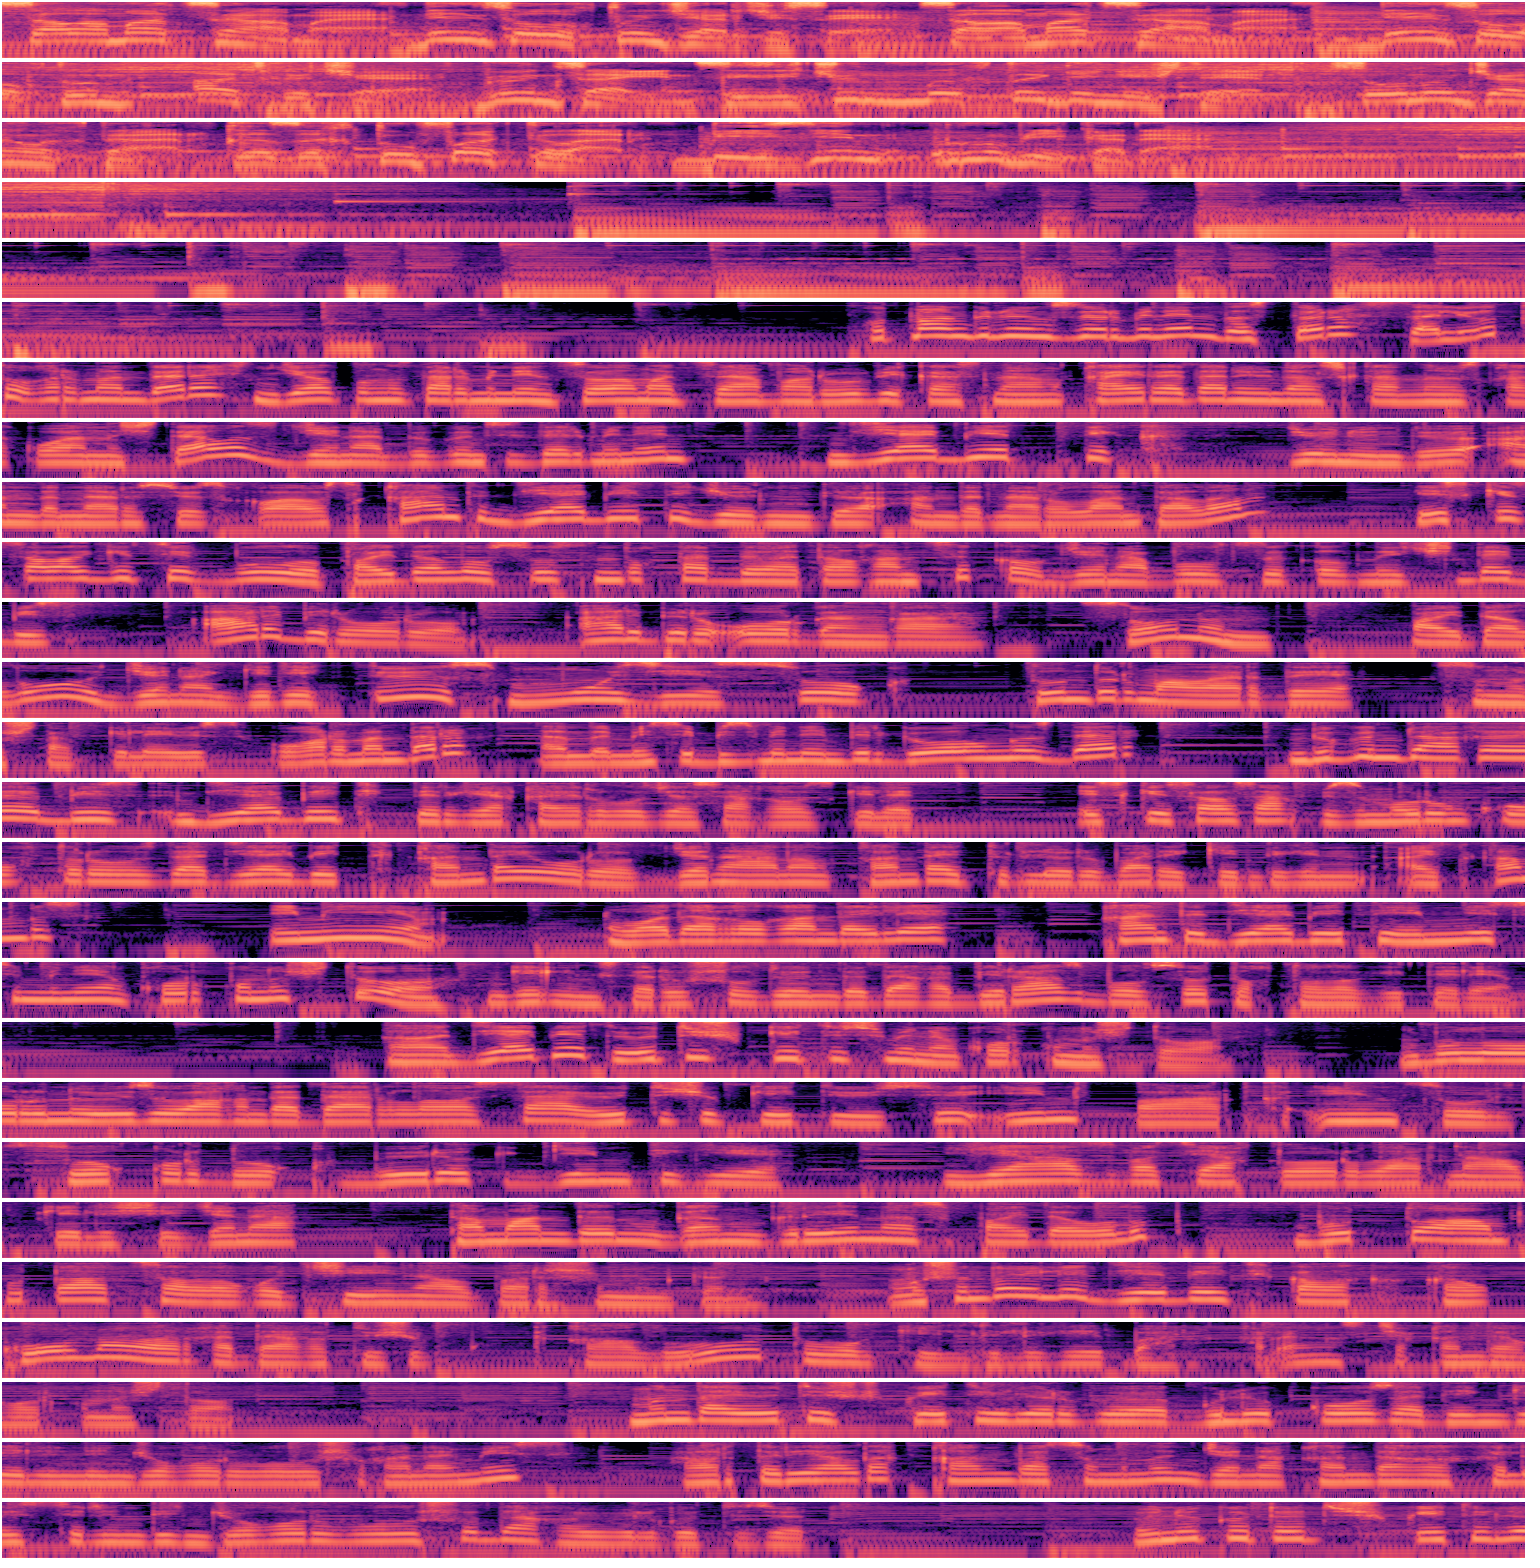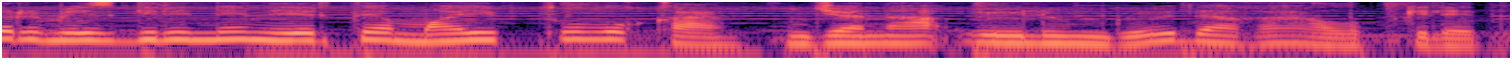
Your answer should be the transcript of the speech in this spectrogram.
саламат саама ден соолуктун жарчысы. Саламат саама ден соолуктун ачкычы. Күн сайын сиз үчүн мыкты кеңештер сонун жаңылыктар кызыктуу фактылар биздин рубрикада. Кутман күнүңүздөр менен достор салют угармандар жалпыңыздар менен саламат рубрикасынан кайрадан үн алышканыбызга кубанычтабыз. Жана бүгүн сиздер менен диабеттик жөнүндө андан ары сөз кылабыз. Кант диабети жөнүндө андан ары уланталы эске сала кетсек бул пайдалуу суусундуктар деп аталган цикл жана бул циклдын ичинде биз ар бир оору ар бир органга сонун пайдалуу жана керектүү смузи сок тундурмаларды сунуштап келебиз. Угармандар анда эмесе биз менен бирге болуңуздар. Бүгүн дагы биз диабетиктерге кайрылуу жасагыбыз келет. Эске салсак биз мурунку уктуруубузда диабеттик кандай оору жана анын кандай түрлөрү бар экендигин айтканбыз. Эми убада кылгандай эле кант диабети эмнеси менен коркунучтуу келиңиздер ушул жөнүндө дагы бир аз болсо токтоло кетели диабет өтүшүп кетүүсү менен коркунучтуу бул ооруну өз убагында дарылабаса өтүшүп кетүүсү инфаркт инсульт сокурдук бөйрөк кемтиги язва сыяктуу ооруларына алып келиши жана тамандын гангренасы пайда болуп бутту ампутациялоого чейин алып барышы мүмкүн. Ошондой эле диабетикалык комаларга дагы түшүп калуу тобокелдүүлүги бар. Караңызчы кандай коркунучтуу мындай өтүшүп кетүүлөргө глюкоза деңгээлинин жогору болушу гана эмес артериалдык кан басымынын жана кандагы холестериндин жогору болушу дагы өбөлгө түзөт. Өнөкөт өтүшүп кетүүлөр мезгилинен эрте майыптуулукка жана өлүмгө дагы алып келет.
